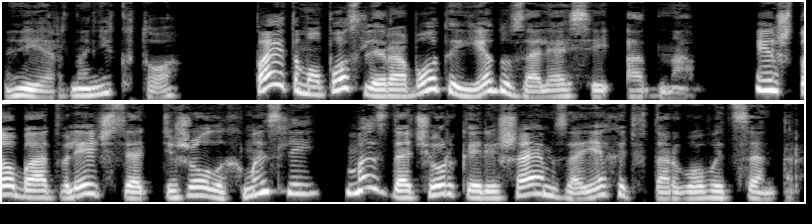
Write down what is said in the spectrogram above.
Верно, никто. Поэтому после работы еду за Лясей одна. И чтобы отвлечься от тяжелых мыслей, мы с дочуркой решаем заехать в торговый центр.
